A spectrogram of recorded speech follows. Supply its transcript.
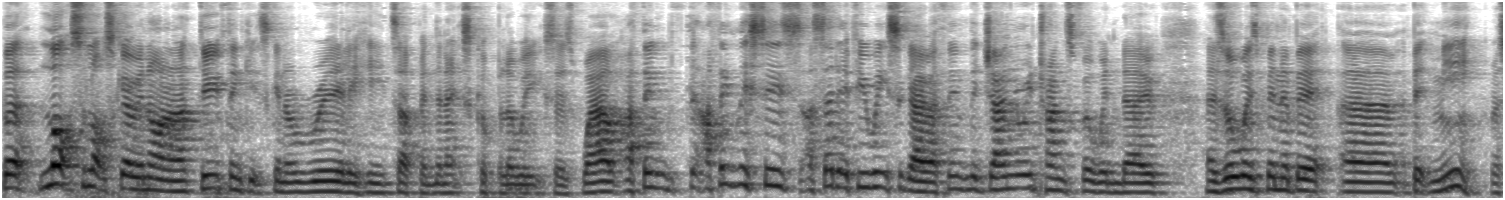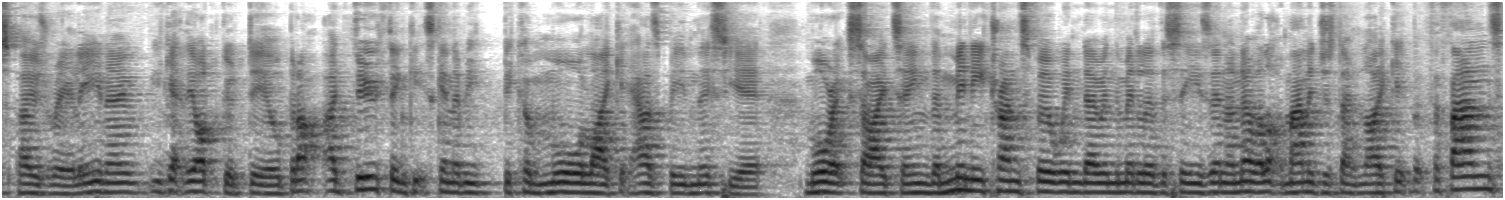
But lots and lots going on, and I do think it's going to really heat up in the next couple of weeks as well. I think I think this is. I said it a few weeks ago. I think the January transfer window has always been a bit uh, a bit me, I suppose. Really, you know, you get the odd good deal, but I, I do think it's going to be become more like it has been this year more exciting. The mini transfer window in the middle of the season. I know a lot of managers don't like it, but for fans,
